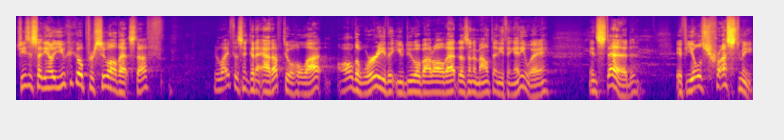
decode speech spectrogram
Jesus said, You know, you could go pursue all that stuff. Your life isn't going to add up to a whole lot. All the worry that you do about all that doesn't amount to anything anyway. Instead, if you'll trust me,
